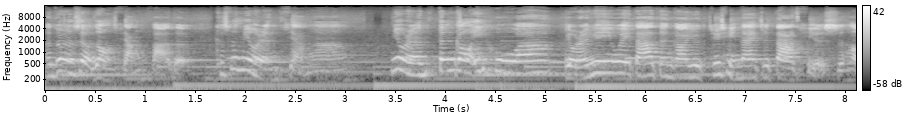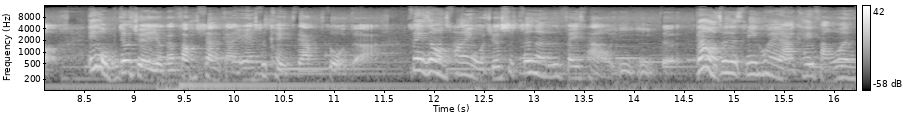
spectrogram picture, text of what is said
很多人是有这种想法的，可是没有人讲啊，没有人登高一呼啊，有人愿意为大家登高一呼，举起那一只大旗的时候，哎，我们就觉得有个方向感，原来是可以这样做的啊。所以这种倡议，我觉得是真的是非常有意义的。刚好这个机会啊，可以访问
